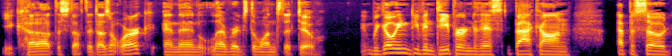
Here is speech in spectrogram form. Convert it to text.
you cut out the stuff that doesn't work and then leverage the ones that do we go even deeper into this back on episode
